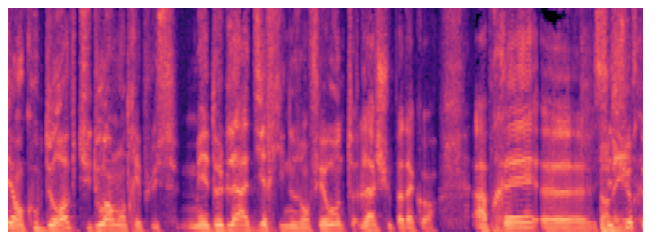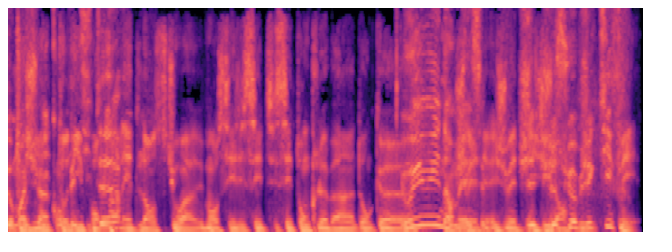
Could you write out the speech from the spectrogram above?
t'es en Coupe d'Europe, tu dois en montrer plus. Mais de là à dire qu'ils nous ont fait honte, là, je suis pas d'accord. Après, euh, c'est sûr que moi, je suis un Tony, pour compétiteur. parler de Lens, tu vois, bon, c'est, ton club, hein, donc. euh, oui, oui, non, donc mais je vais, c'est- je vais être je, je vigilant. suis objectif. Mais,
